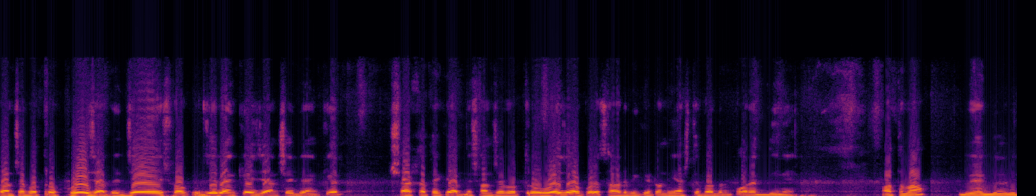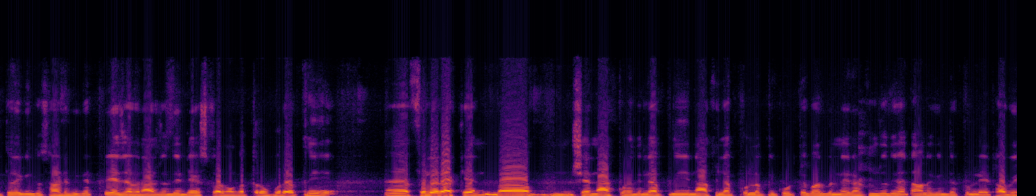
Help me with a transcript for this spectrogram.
সঞ্চয়পত্র হয়ে যাবে। যে সব, যে ব্যাংকে যান, সেই ব্যাংকের শাখা থেকে আপনি সঞ্চয়পত্র হয়ে যাওয়ার পরে সার্টিফিকেটও নিয়ে আসতে পারবেন পরের দিনে। অথবা দুই একদিনের ভিতরে কিন্তু সার্টিফিকেট পেয়ে যাবেন। আর যদি ডেস্ক কর্মকর্তার উপরে আপনি ফেলে রাখেন বা সে না করে দিলে আপনি, না ফিল আপ করলে আপনি করতে পারবেন না, এরকম যদি হয় তাহলে কিন্তু একটু লেট হবে।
